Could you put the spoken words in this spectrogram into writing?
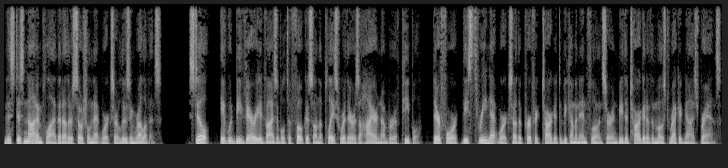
this does not imply that other social networks are losing relevance. Still, it would be very advisable to focus on the place where there is a higher number of people. Therefore, these three networks are the perfect target to become an influencer and be the target of the most recognized brands.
